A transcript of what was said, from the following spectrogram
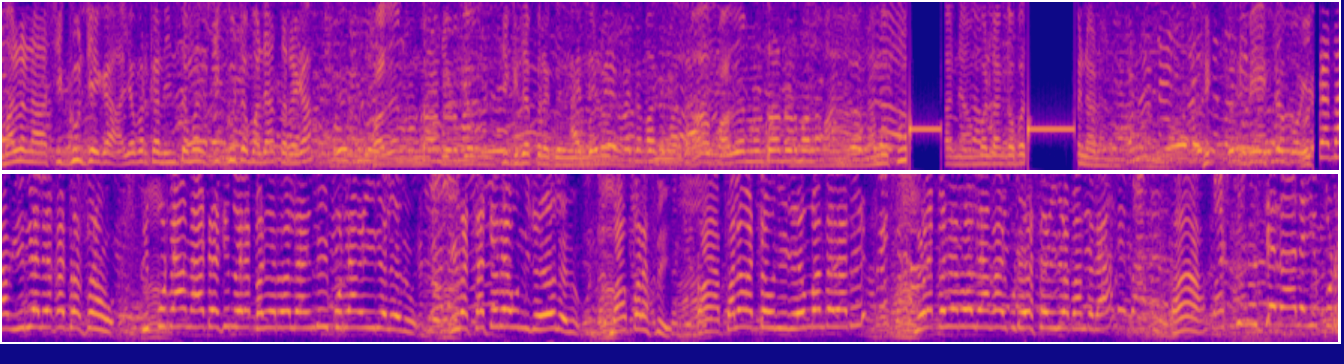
మళ్ళీ నా సిగ్గుంటేగా. ఎవరికైనా ఇంతమంది సిగ్గుంటే మళ్ళీ వేస్తారుగా? సిగ్గు ఉంటా అంటాడు మళ్ళీ. మాకు ఈరియా లేక వస్తున్నాం ఇప్పుడు దాకా నాటేసి నెల పదిహేను రోజులు అయింది ఇప్పుడు దాకా ఏరియా లేదు. ఇక్కడ చచ్చదే ఉంది చేయలేదు ఏం లేదు. మా పరిస్థితి. పొలం అట్లా ఉంది ఏం బందదా అది? నెల పదిహేను రోజులు దాకా ఇప్పుడు వేస్తే ఏరియా పంతదా ఫస్ట్ నుంచే రాలే ఇప్పుడు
